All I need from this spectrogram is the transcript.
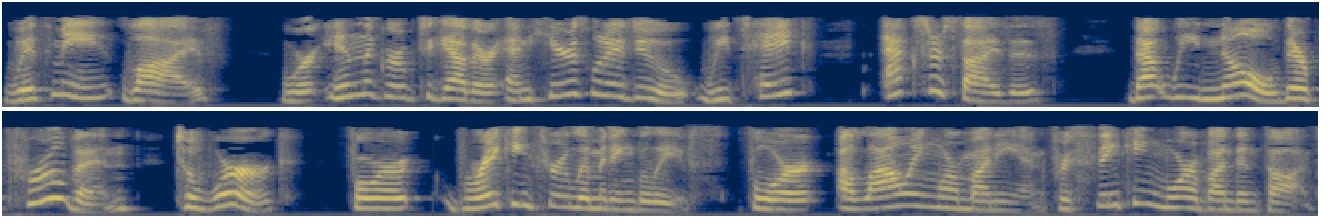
with me live. We're in the group together and here's what I do. We take exercises that we know they're proven to work for breaking through limiting beliefs, for allowing more money in, for thinking more abundant thoughts.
